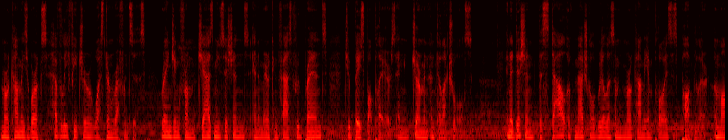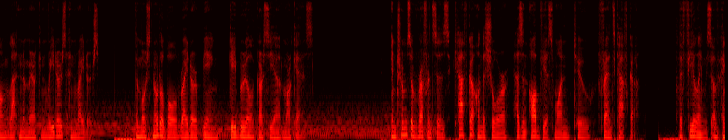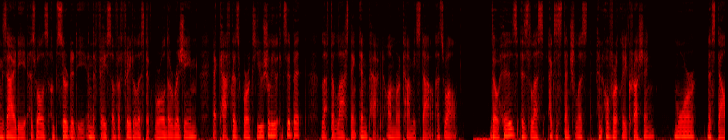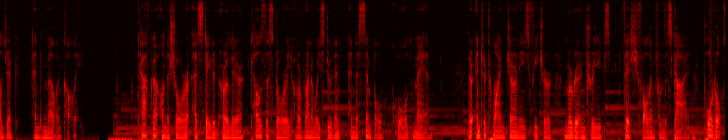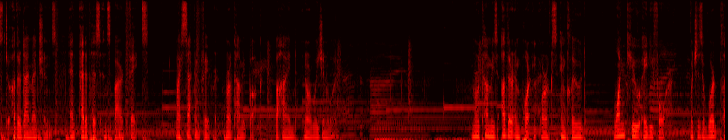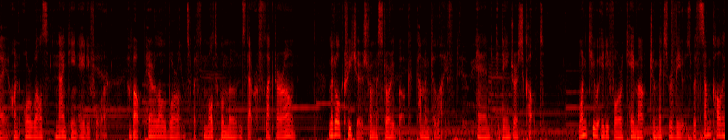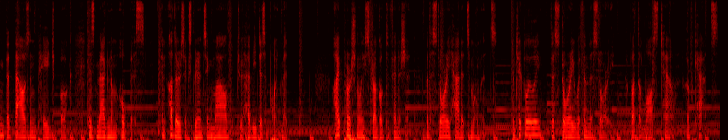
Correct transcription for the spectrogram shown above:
Murakami's works heavily feature Western references, ranging from jazz musicians and American fast food brands to baseball players and German intellectuals. In addition, the style of magical realism Murakami employs is popular among Latin American readers and writers, the most notable writer being Gabriel Garcia Marquez. In terms of references, Kafka on the Shore has an obvious one to Franz Kafka. The feelings of anxiety as well as absurdity in the face of a fatalistic world or regime that Kafka's works usually exhibit left a lasting impact on Murakami's style as well though his is less existentialist and overtly crushing, more nostalgic and melancholy. Kafka on the Shore, as stated earlier, tells the story of a runaway student and a simple old man. Their intertwined journeys feature murder intrigues, fish falling from the sky, portals to other dimensions, and Oedipus inspired fates. My second favorite Murakami book, behind Norwegian Wood. Murakami's other important works include 1Q84, which is a wordplay on Orwell's 1984 about parallel worlds with multiple moons that reflect our own, little creatures from a storybook coming to life, and a dangerous cult. 1Q84 came out to mixed reviews, with some calling the thousand page book his magnum opus, and others experiencing mild to heavy disappointment. I personally struggled to finish it, but the story had its moments, particularly the story within the story about the lost town of cats.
